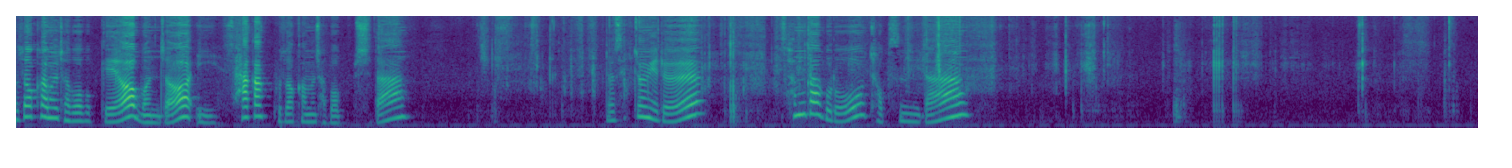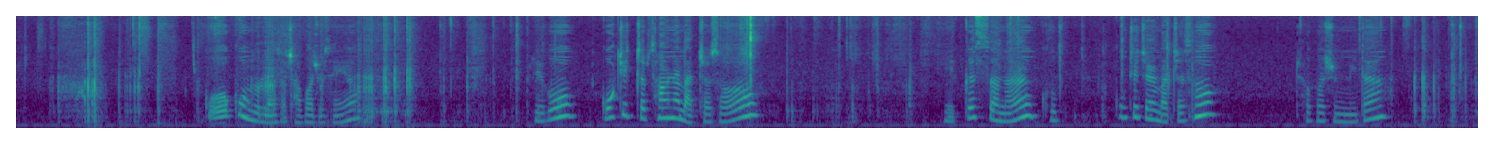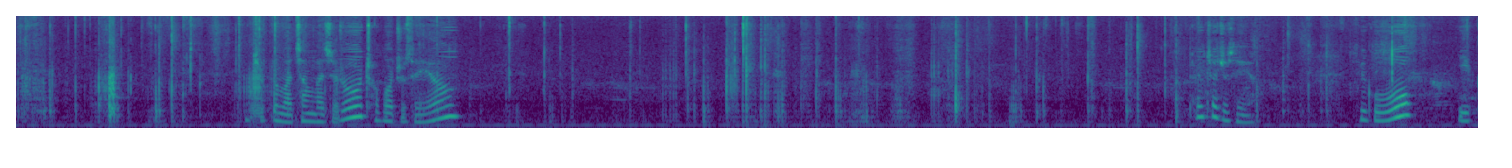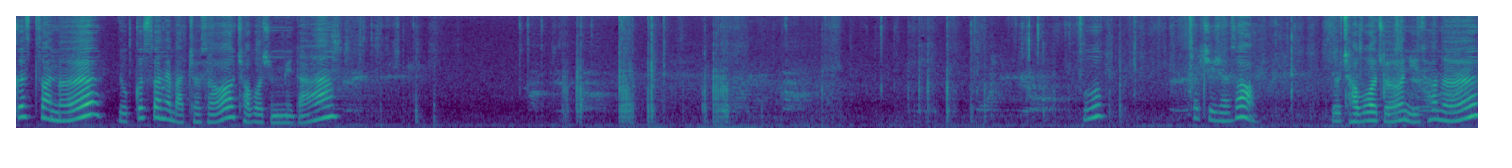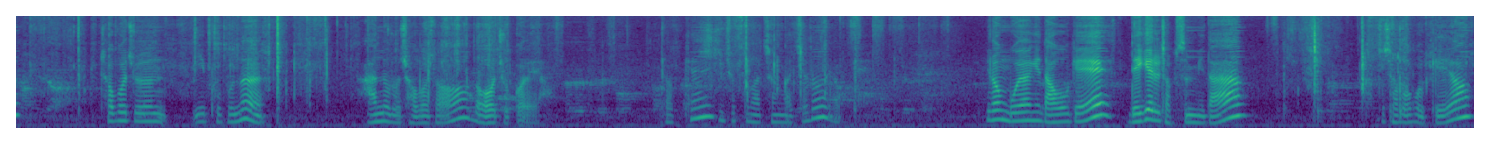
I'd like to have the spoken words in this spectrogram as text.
보석함을 접어볼게요. 먼저 이 사각 보석함을 접어봅시다. 색종이를 삼각으로 접습니다. 꾹꾹 눌러서 접어주세요. 그리고 꼭지점 선에 맞춰서 이 끝선을 꼭지점에 맞춰서 접어줍니다. 이쪽도 마찬가지로 접어주세요. 펼쳐주세요. 그리고 이 끝선을 이 끝선에 맞춰서 접어줍니다. 꾹 펼치셔서 이 접어준 이 선을 접어준 이 부분을 안으로 접어서 넣어줄 거예요. 이렇게 이쪽도 마찬가지로 이렇게 이런 모양이 나오게 4개를 접습니다. 같이 접어 볼게요.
